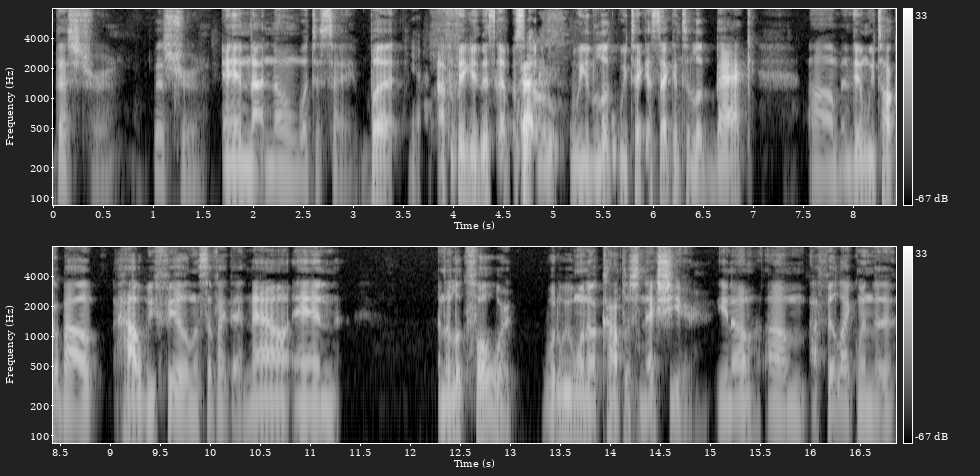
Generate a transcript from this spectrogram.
That's true. That's true. And not knowing what to say. But Yeah. I figured this episode we look we take a second to look back. Um, and then we talk about how we feel and stuff like that now and and to look forward. What do we want to accomplish next year? You know? Um, I feel like when the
